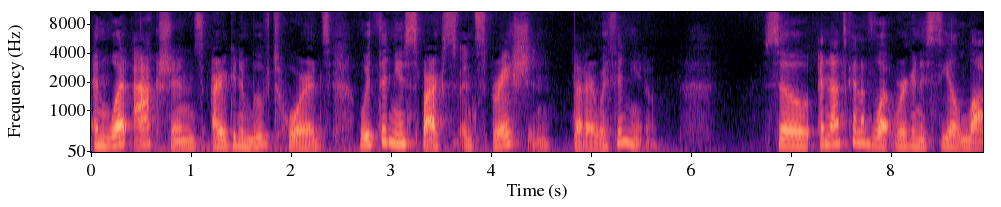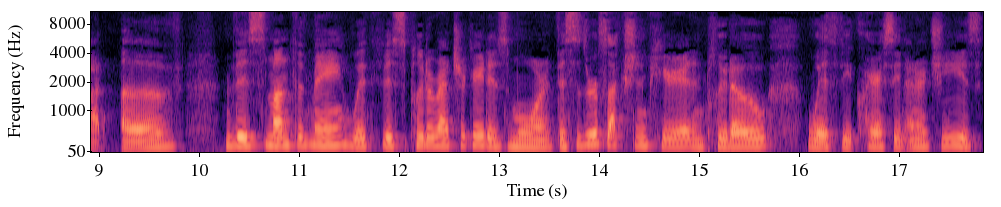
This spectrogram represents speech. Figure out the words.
and what actions are you going to move towards with the new sparks of inspiration that are within you. So, and that's kind of what we're going to see a lot of this month of May with this Pluto retrograde is more this is the reflection period and Pluto with the Aquariusian energy is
